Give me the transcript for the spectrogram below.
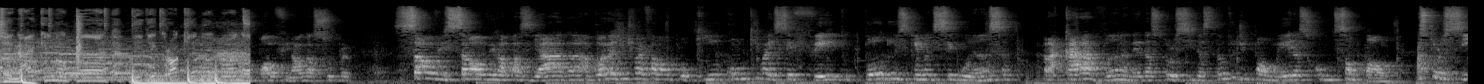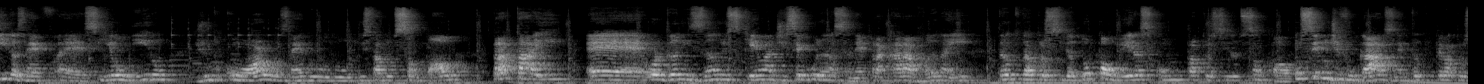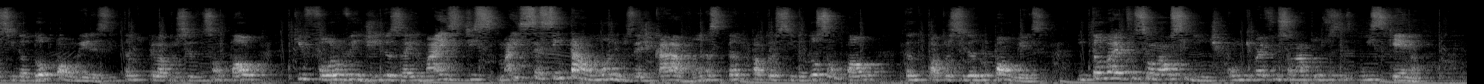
De Nike no pé, Big Croc no boné. São Paulo final da Super. Salve, salve rapaziada! Agora a gente vai falar um pouquinho como que vai ser feito todo o esquema de segurança para a caravana né, das torcidas, tanto de Palmeiras como de São Paulo. As torcidas né, é, se reuniram junto com órgãos né, do, do, do, estado de São Paulo para estar tá aí é, organizando o esquema de segurança né, para a caravana aí, tanto da torcida do Palmeiras como para a torcida do São Paulo. Estão sendo divulgados, né, tanto pela torcida do Palmeiras e tanto pela torcida do São Paulo, que foram vendidas aí mais de mais 60 ônibus né, de caravanas, tanto para a torcida do São Paulo, tanto para a torcida do Palmeiras. Então vai funcionar o seguinte, como que vai funcionar todo o esquema.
